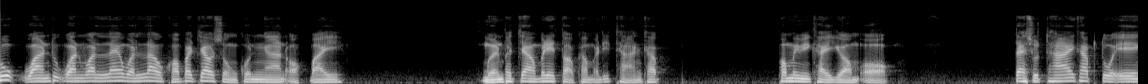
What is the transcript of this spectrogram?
ทุกวันทุกวันวันแล้ววันเล่าขอพระเจ้าส่งคนงานออกไป เหมือนพระเจ้าไม่ได้ตอบคำอธิษฐานครับ เพราะไม่มีใครยอมออก แต่สุดท้ายครับตัวเอง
